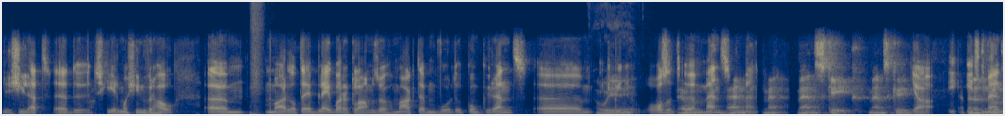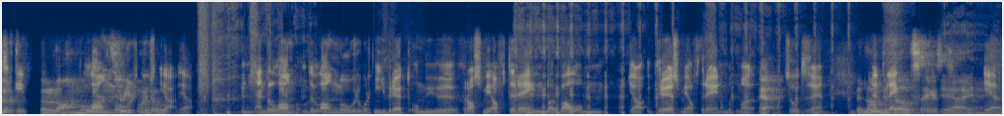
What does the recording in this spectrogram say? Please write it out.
Gillette, hè, de, het scheermachineverhaal. Um, maar dat hij blijkbaar reclame zou gemaakt hebben voor de concurrent. Um, ik weet niet, wat was het? Uh, mans, man, man, manscape. Manscape. Ja, iets Manscape. De lawnmower, Ja, ja. en de, lawn, de lawnmower wordt niet gebruikt om je gras mee af te rijden, maar wel om ja, je kruis mee af te rijden, om het maar ja. zo te zijn. Below the belt, zeggen ze. Ja, ja. ja.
